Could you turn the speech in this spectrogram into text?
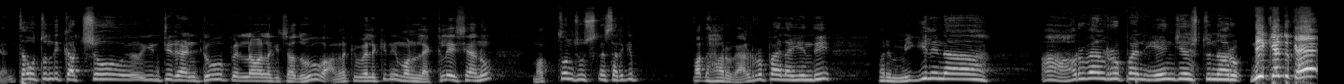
ఎంత అవుతుంది ఖర్చు ఇంటి రెంటు పిల్లవాళ్ళకి చదువు వాళ్ళకి వీళ్ళకి నేను మొన్న లెక్కలేసాను. మొత్తం చూసుకునేసరికి పదహారు వేల రూపాయలు అయ్యింది మరి మిగిలిన ఆ ఆరు వేల రూపాయలు ఏం చేస్తున్నారు? నీకెందుకే?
